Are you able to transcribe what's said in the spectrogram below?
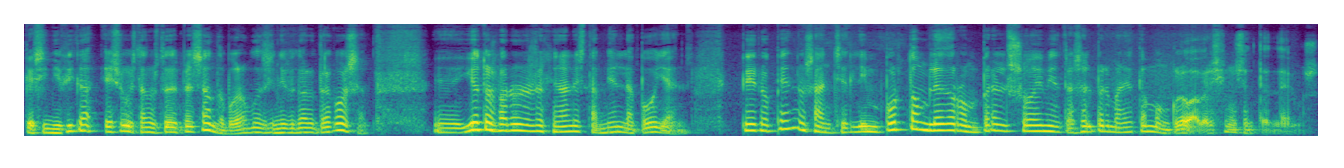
que significa eso que están ustedes pensando, porque no puede significar otra cosa. Eh, y otros varones regionales también la apoyan. Pero Pedro Sánchez le importa un bledo romper el PSOE mientras él permanezca en Moncloa, a ver si nos entendemos.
